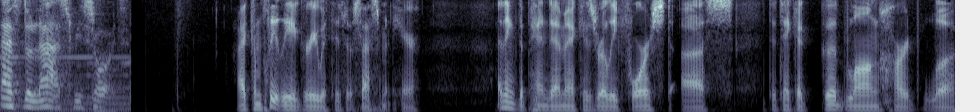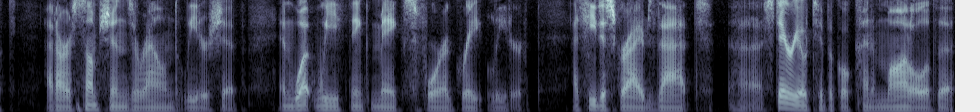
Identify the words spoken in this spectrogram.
as the last resort. I completely agree with his assessment here. I think the pandemic has really forced us to take a good, long, hard look at our assumptions around leadership and what we think makes for a great leader. As he describes that uh, stereotypical kind of model of the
